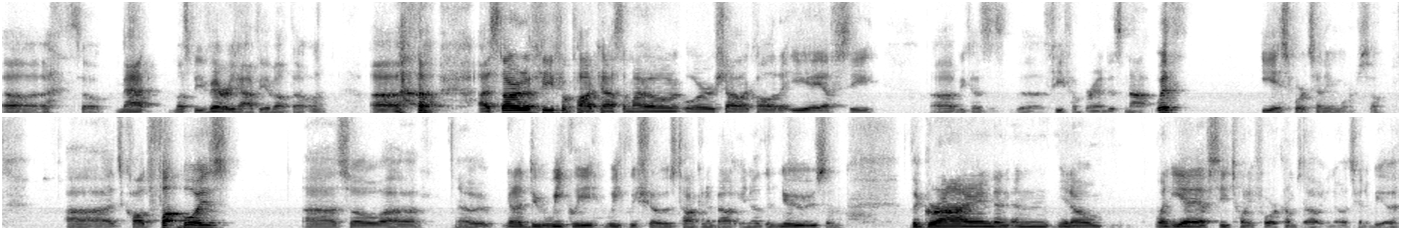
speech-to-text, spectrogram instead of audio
Uh, so Matt must be very happy about that one. Uh, I started a FIFA podcast on my own, or shall I call it a EAFC, uh, because the FIFA brand is not with EA Sports anymore. So uh, it's called Fut Boys. Uh, so uh, uh, gonna do weekly weekly shows talking about you know the news and the grind and and you know when EAFC 24 comes out, you know it's gonna be a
